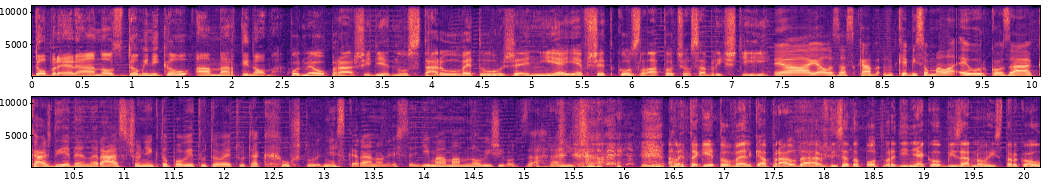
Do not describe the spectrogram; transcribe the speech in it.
Dobré ráno s Dominikou a Martinom. Poďme oprášiť jednu starú vetu, že nie je všetko zlato, čo sa bliští. Ja, ale zas, keby som mala eurko za každý jeden raz, čo niekto povie túto vetu, tak už tu dneska ráno nesedím a mám nový život v zahraničí. Ale tak je to veľká pravda a vždy sa to potvrdí nejakou bizarnou historkou.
